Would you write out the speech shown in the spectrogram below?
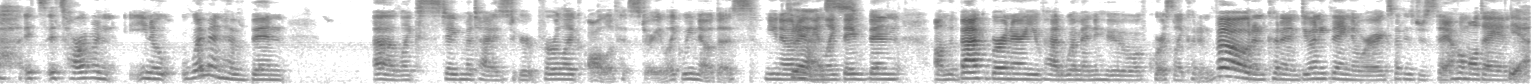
it's it's hard when you know women have been a like stigmatized group for like all of history. Like we know this. You know what I mean? Like they've been on the back burner. You've had women who, of course, like couldn't vote and couldn't do anything and were expected to just stay at home all day. And yeah.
